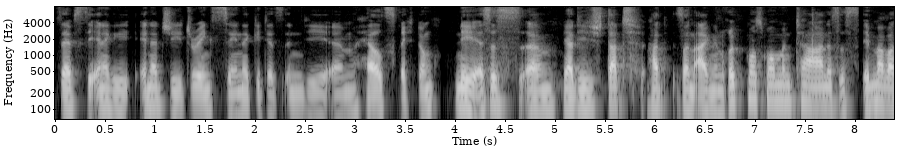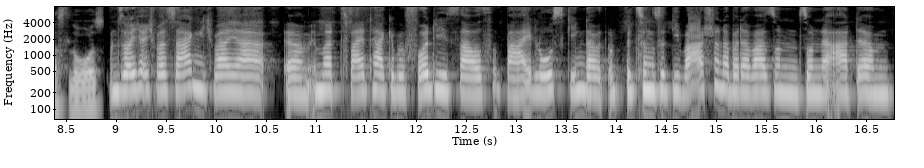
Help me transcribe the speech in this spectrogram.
selbst die Energy, Energy Drink Szene geht jetzt in die ähm, Health Richtung. Nee, es ist, ähm, ja, die Stadt hat seinen eigenen Rhythmus momentan. Es ist immer was los. Und soll ich euch was sagen? Ich war ja ähm, immer zwei Tage bevor die South by losging, da, beziehungsweise die war schon, aber da war so, ein, so eine Art ähm,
